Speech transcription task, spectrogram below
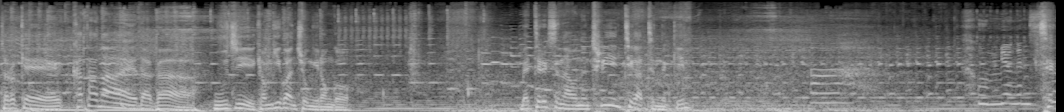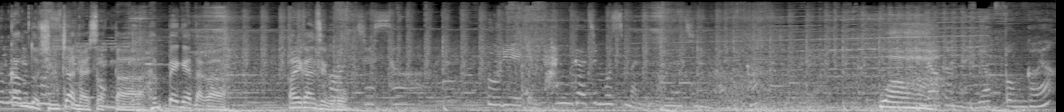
저렇게 카타나에다가 우지 경기관총 이런 거. 매트릭스 나오는 트리니티 같은 느낌? 아, 운명은 색감도 진짜 잘 썼다. 흑백에다가 빨간색으로. 어째서 우리에겐 한 가지 모습만 보여지는 걸까? 와. 너가 날 엿본 거야?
